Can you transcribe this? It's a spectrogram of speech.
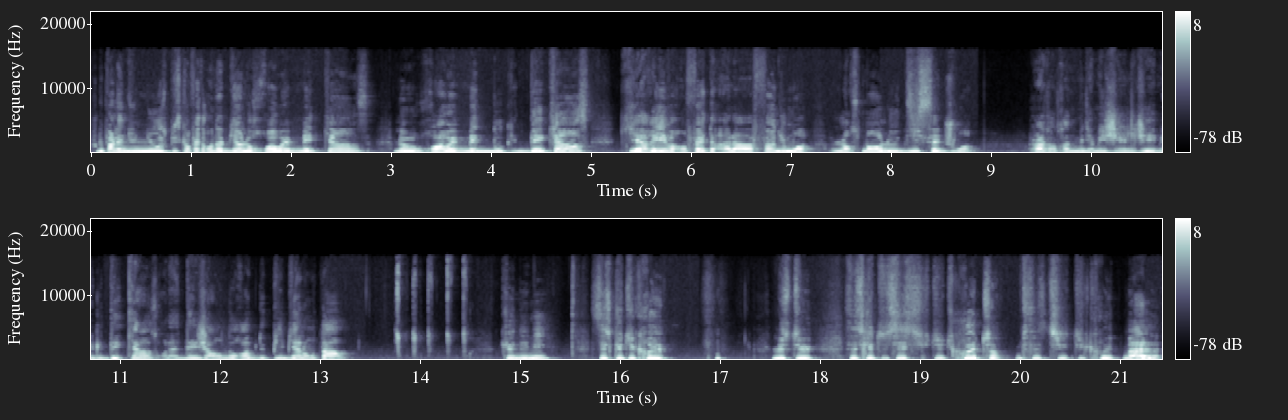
je voulais parler d'une news, puisqu'en fait, on a bien le Huawei Mate 15, le Huawei MateBook D15, qui arrive en fait à la fin du mois. Lancement le 17 juin. Alors, tu es en train de me dire, mais GLG, mais le D15, on l'a déjà en Europe depuis bien longtemps. Que nenni C'est ce que tu crus Lustu, c'est ce que tu, c'est ce que tu crutes. tu, crutes mal.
